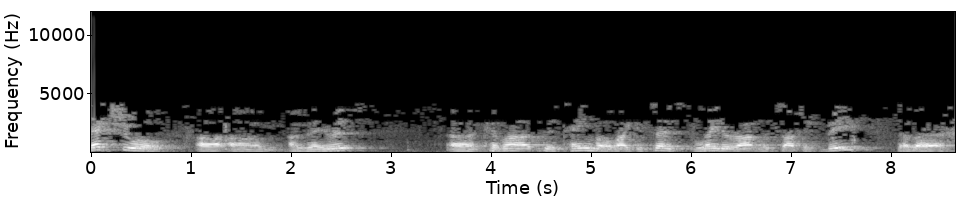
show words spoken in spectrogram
sexual uh, um, averas, uh, kama like it says later on Tzachik B. Davar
